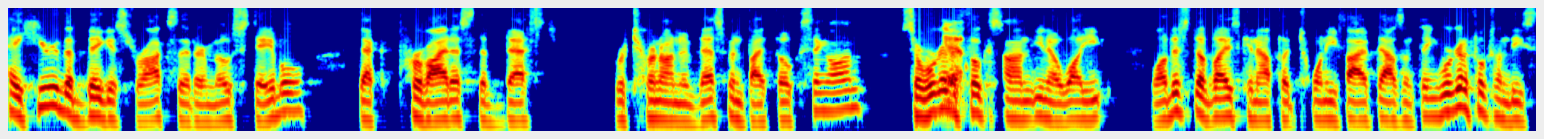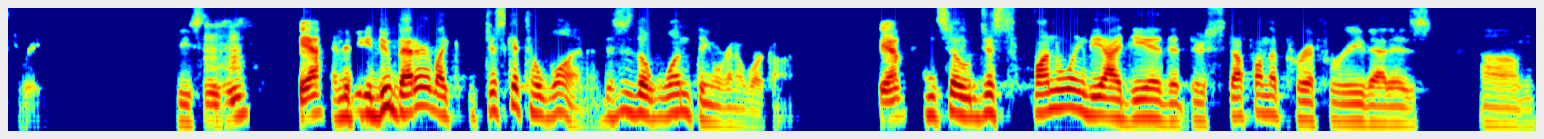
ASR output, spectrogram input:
hey, here are the biggest rocks that are most stable that provide us the best return on investment by focusing on. So we're going to yeah. focus on, you know, while you while this device can output 25,000 things, we're going to focus on these three. These 3 mm-hmm. Yeah. And if you can do better, like just get to one. This is the one thing we're going to work on. Yeah. And so just funneling the idea that there's stuff on the periphery that is um,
